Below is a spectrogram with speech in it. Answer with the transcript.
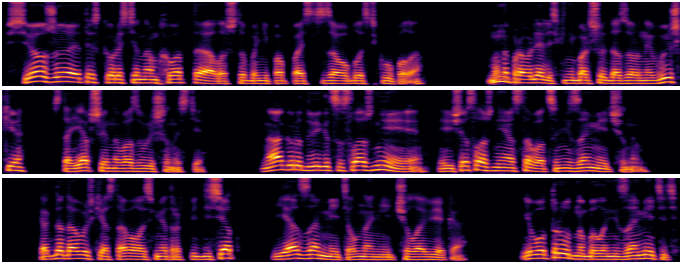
Все же этой скорости нам хватало, чтобы не попасть за область купола. Мы направлялись к небольшой дозорной вышке, стоявшей на возвышенности. На гору двигаться сложнее, и еще сложнее оставаться незамеченным. Когда до вышки оставалось метров пятьдесят, я заметил на ней человека. Его трудно было не заметить,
